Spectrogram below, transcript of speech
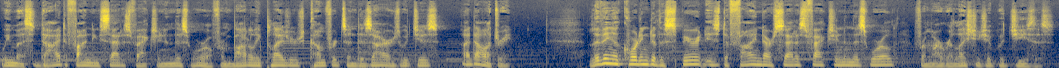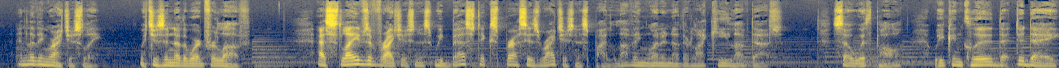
we must die to finding satisfaction in this world from bodily pleasures, comforts, and desires, which is idolatry. Living according to the Spirit is to find our satisfaction in this world from our relationship with Jesus and living righteously, which is another word for love. As slaves of righteousness, we best express His righteousness by loving one another like He loved us. So, with Paul, we conclude that today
